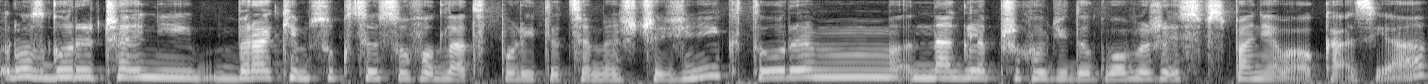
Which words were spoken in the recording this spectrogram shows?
rozgoryczeni brakiem sukcesów od lat w polityce mężczyźni, którym nagle przychodzi do głowy, że jest wspaniała okazja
